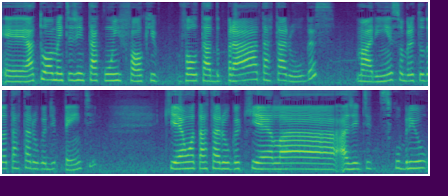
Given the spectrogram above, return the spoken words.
É, atualmente a gente está com um enfoque voltado para tartarugas marinhas, sobretudo a tartaruga de pente, que é uma tartaruga que ela a gente descobriu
